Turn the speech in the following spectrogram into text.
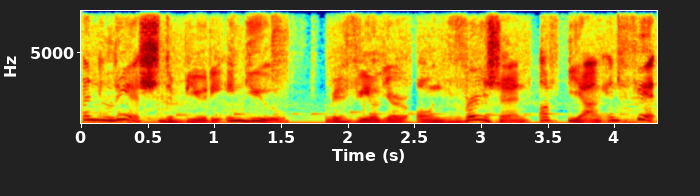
Unleash the beauty in you. Reveal your own version of young and fit.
